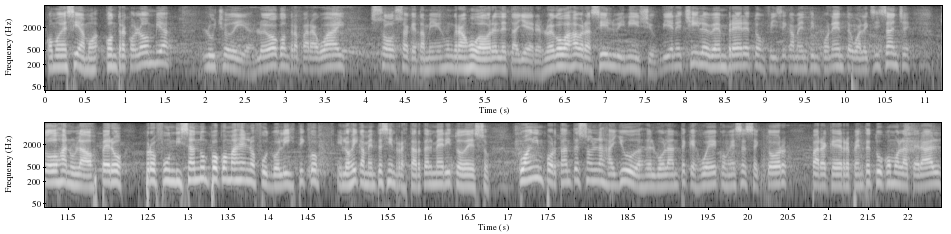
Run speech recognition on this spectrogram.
como decíamos, contra Colombia, Lucho Díaz. Luego contra Paraguay, Sosa, que también es un gran jugador el de Talleres. Luego vas a Brasil, Vinicio. Viene Chile, Ben Brereton, físicamente imponente, o Alexis Sánchez, todos anulados. Pero profundizando un poco más en lo futbolístico y lógicamente sin restarte el mérito de eso, ¿cuán importantes son las ayudas del volante que juegue con ese sector para que de repente tú como lateral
